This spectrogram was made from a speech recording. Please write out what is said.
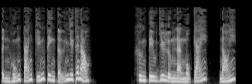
Tình huống tán kiếm tiên tử như thế nào? Khương Tiêu Dư lườm nàng một cái, nói.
